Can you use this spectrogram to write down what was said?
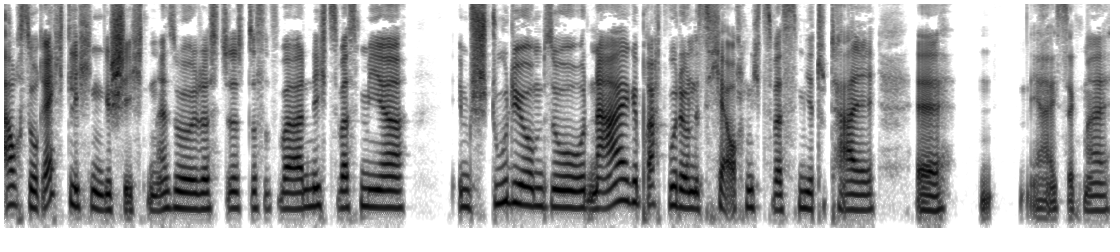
auch so rechtlichen Geschichten. Also das, das, das war nichts, was mir im Studium so nahegebracht wurde und ist sicher auch nichts, was mir total, äh, ja, ich sag mal,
